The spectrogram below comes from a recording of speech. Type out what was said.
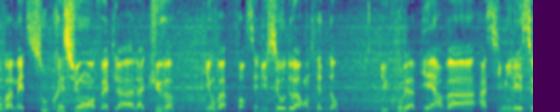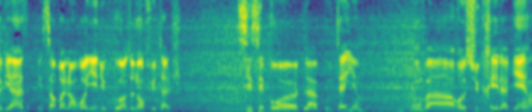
on va mettre sous pression en fait la, cuve et on va forcer du CO2 à rentrer dedans. Du coup, la bière va assimiler ce gaz et ça, on va l'envoyer du coup en zone enfutage. Si c'est pour euh, de la bouteille, on va resucrer la bière.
